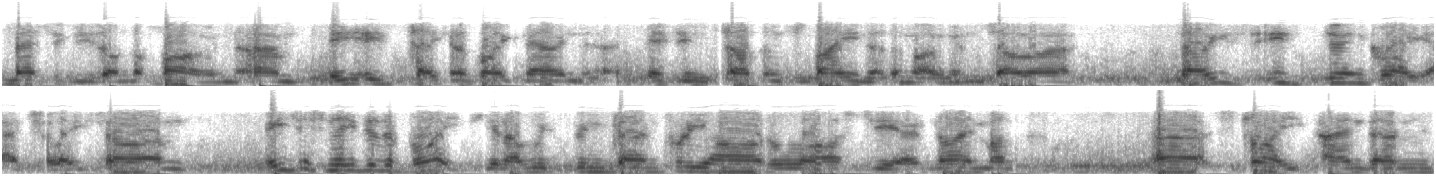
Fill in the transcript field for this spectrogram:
messages on the phone. Um, he, he's taking a break now. In, he's in southern Spain at the moment. So, uh, no, he's, he's doing great, actually. So, um, he just needed a break. You know, we've been going pretty hard all last year, nine months uh, straight, and um,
